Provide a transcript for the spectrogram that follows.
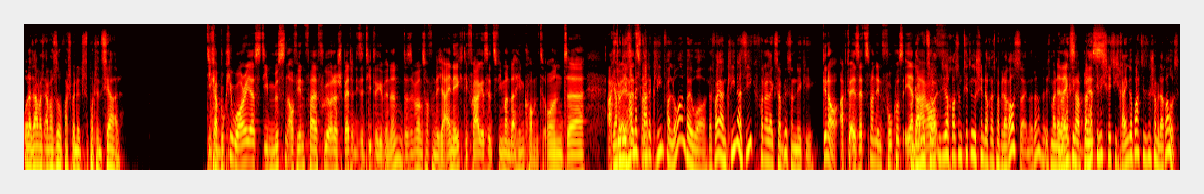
Oder sagen wir es einfach so, verschwendetes Potenzial. Die Kabuki Warriors, die müssen auf jeden Fall früher oder später diese Titel gewinnen. Da sind wir uns hoffentlich einig. Die Frage ist jetzt, wie man da hinkommt. Und äh, ja, aber die haben jetzt gerade clean verloren bei War. Das war ja ein cleaner Sieg von Alexa Bliss und Nikki. Genau, aktuell setzt man den Fokus eher und damit darauf. sollten sie doch aus dem Titelgeschehen doch erstmal wieder raus sein, oder? Ich meine, man, hat sie, man hat sie nicht richtig reingebracht, die sind schon wieder raus.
